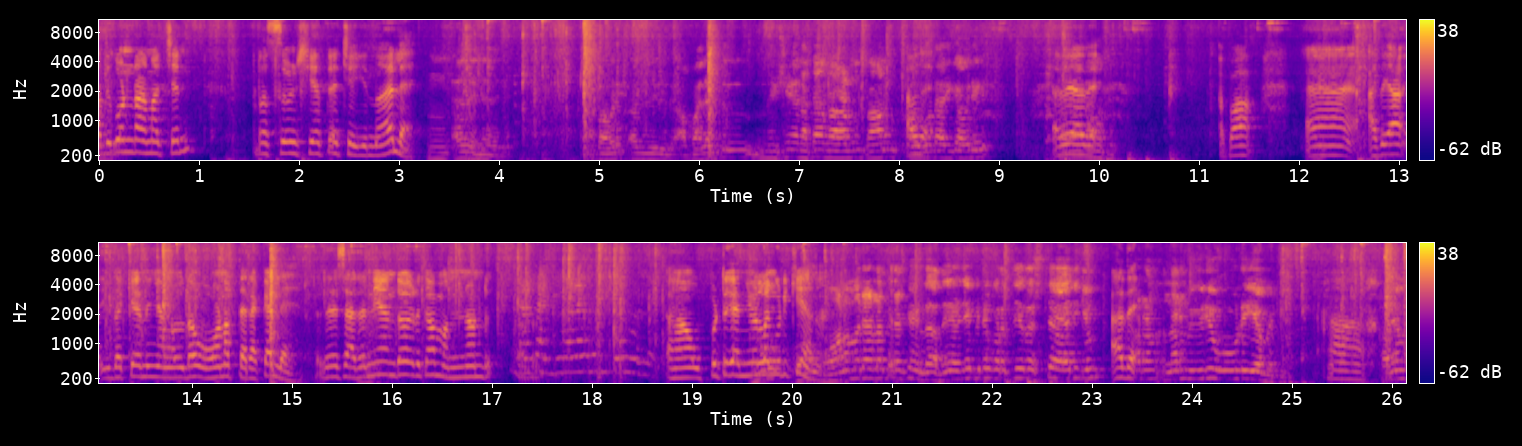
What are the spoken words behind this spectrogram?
അതുകൊണ്ടാണ് അച്ഛൻ പ്രസ് വിഷയത്തെ ചെയ്യുന്നത് അല്ലേ? അതെ അതെ. അപ്പോൾ അത് ഇതൊക്കെയാണ് ഞങ്ങളുടെ ഓണത്തിരക്കല്ലേ? അത് ശരണ്യ എന്തോ എടുക്കാൻ വന്നുണ്ട് ഞാൻ കഞ്ഞിവെള്ളം കുടിക്കാൻ വന്നു ആ ഉപ്പിട്ട് കഞ്ഞിവെള്ളം കുടിക്കുകയാണ്. ഓണം വരെയുള്ള തിരക്കേ ഉള്ളൂ അത് കഴിഞ്ഞ് പിന്നെ കുറച്ച് റെസ്റ്റ് ആയിരിക്കും. അതെ. എന്നാലും വീഡിയോ കൂടി ചെയ്യാൻ പറ്റും. ആ. കാരണം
